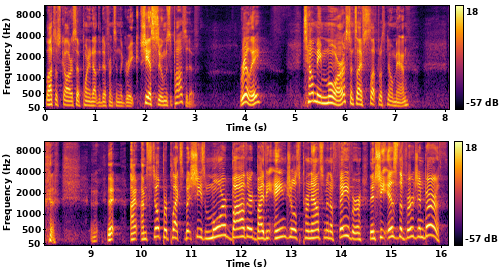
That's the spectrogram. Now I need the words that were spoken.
Lots of scholars have pointed out the difference in the Greek. She assumes the positive. Really? Tell me more, since I've slept with no man. I'm still perplexed, but she's more bothered by the angel's pronouncement of favor than she is the virgin birth.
